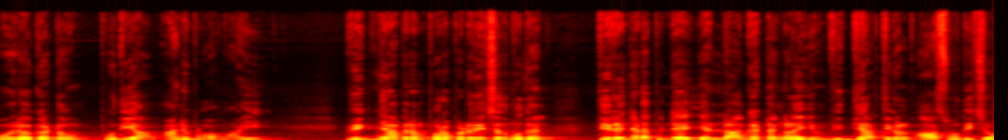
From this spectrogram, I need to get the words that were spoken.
ഓരോ ഘട്ടവും പുതിയ അനുഭവമായി. വിജ്ഞാപനം പുറപ്പെടുവിച്ചതു മുതൽ തിരഞ്ഞെടുപ്പിന്റെ എല്ലാ ഘട്ടങ്ങളെയും വിദ്യാർത്ഥികൾ ആസ്വദിച്ചു.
